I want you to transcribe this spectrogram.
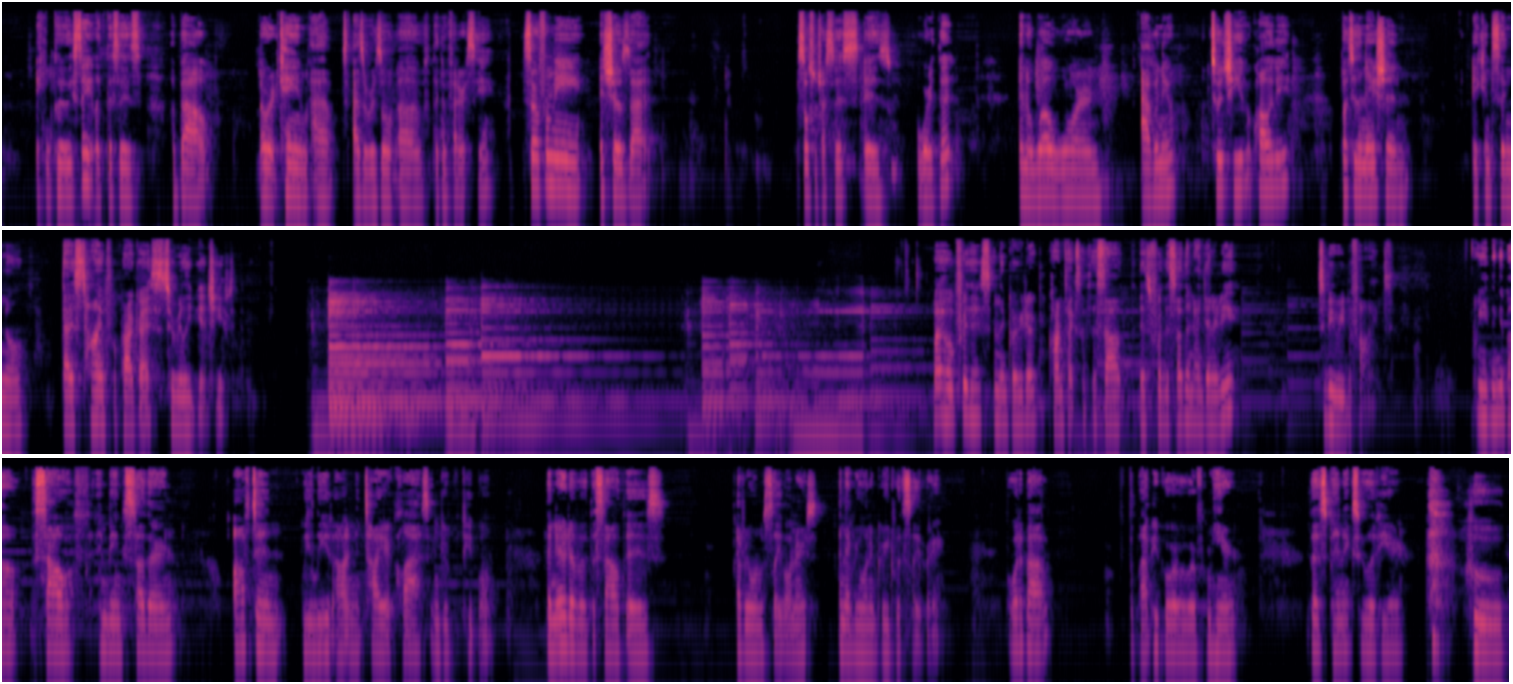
it can clearly state like this is about or it came out as a result of the Confederacy. So for me, it shows that social justice is worth it and a well worn avenue to achieve equality. But to the nation, it can signal that it's time for progress to really be achieved. My hope for this in the greater context of the South is for the Southern identity to be redefined. When you think about the South and being Southern, often we leave out an entire class and group of people. The narrative of the South is everyone was slave owners and everyone agreed with slavery. But what about the black people who were from here, the Hispanics who live here, who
